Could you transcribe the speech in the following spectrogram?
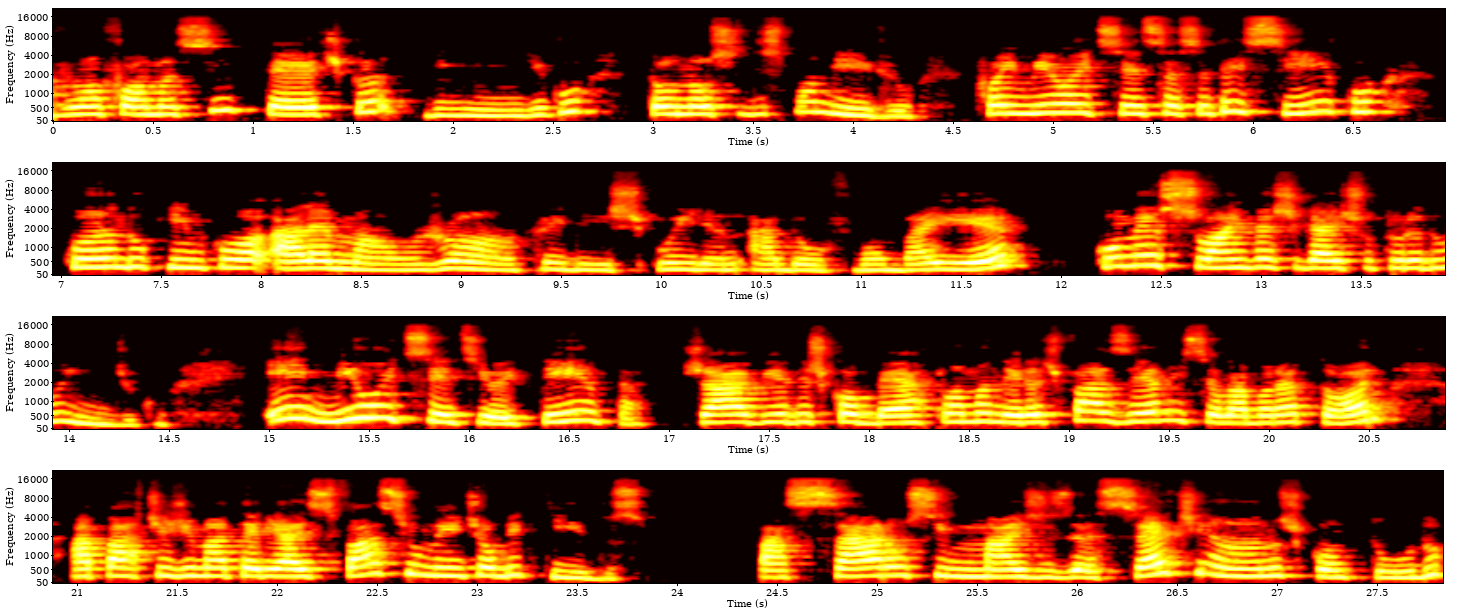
uma forma sintética de índigo tornou-se disponível. Foi em 1865, quando o químico alemão Johann Friedrich William Adolf von Baeyer começou a investigar a estrutura do índico. Em 1880, já havia descoberto uma maneira de fazer em seu laboratório a partir de materiais facilmente obtidos. Passaram-se mais 17 anos, contudo,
